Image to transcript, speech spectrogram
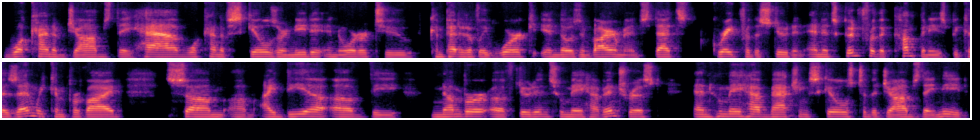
what kind of jobs they have, what kind of skills are needed in order to competitively work in those environments. That's great for the student. And it's good for the companies because then we can provide some um, idea of the number of students who may have interest and who may have matching skills to the jobs they need.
